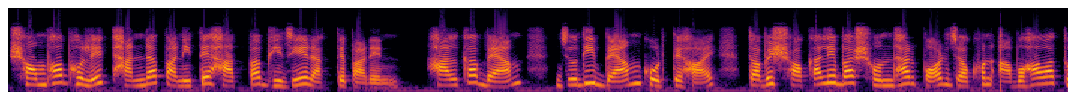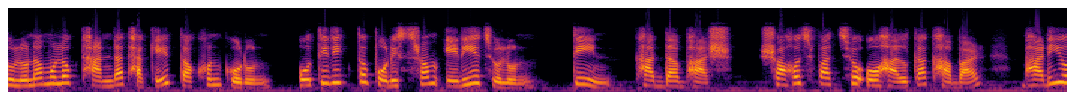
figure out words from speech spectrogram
সম্ভব হলে ঠান্ডা পানিতে হাত পা ভিজিয়ে রাখতে পারেন। হালকা ব্যায়াম যদি ব্যায়াম করতে হয়, তবে সকালে বা সন্ধ্যার পর যখন আবহাওয়া তুলনামূলক ঠান্ডা থাকে, তখন করুন। অতিরিক্ত পরিশ্রম এড়িয়ে চলুন। তিন, খাদ্যাভ্যাস। সহজপাচ্য ও হালকা খাবার, ভারী ও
